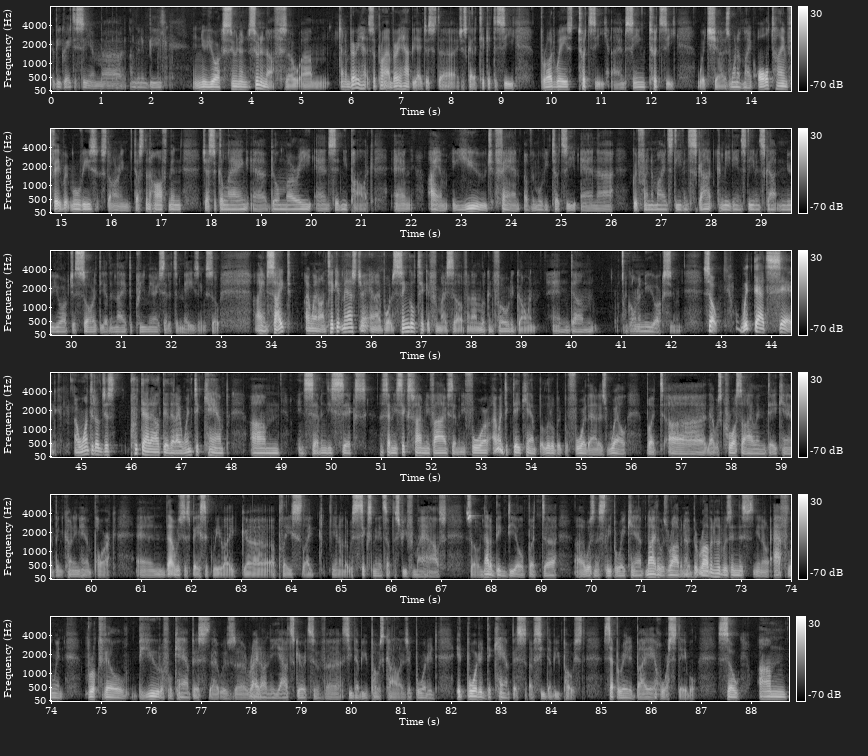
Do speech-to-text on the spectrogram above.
it'd be great to see him. Uh, I'm going to be in New York soon soon enough. So. Um, and I'm very ha- surprised. I'm very happy. I just uh, I just got a ticket to see Broadway's Tootsie. I am seeing Tootsie, which uh, is one of my all-time favorite movies, starring Dustin Hoffman, Jessica Lange, uh, Bill Murray, and Sydney Pollack. And I am a huge fan of the movie Tootsie, and uh, good friend of mine, Steven Scott, comedian Steven Scott in New York, just saw it the other night at the premiere. He said it's amazing. So I am psyched. I went on Ticketmaster and I bought a single ticket for myself, and I'm looking forward to going. And um, I'm going to New York soon. So, with that said, I wanted to just put that out there that I went to camp um, in 76, 76, 75, 74. I went to day camp a little bit before that as well, but uh, that was Cross Island Day Camp in Cunningham Park and that was just basically like uh, a place like you know that was six minutes up the street from my house so not a big deal but uh, it wasn't a sleepaway camp neither was robin hood but robin hood was in this you know affluent brookville beautiful campus that was uh, right on the outskirts of uh, cw post college it bordered it bordered the campus of cw post separated by a horse stable so um,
